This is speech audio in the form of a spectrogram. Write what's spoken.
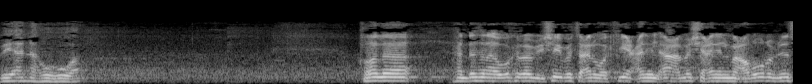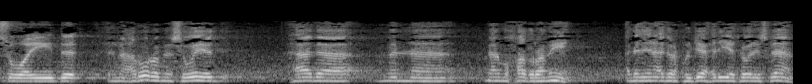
بأنه هو. قال حدثنا أبو بكر بن شيبة عن وكيع عن الأعمش عن المعرور بن سويد. المعرور بن سويد هذا من من المخضرمين الذين أدركوا الجاهلية والإسلام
